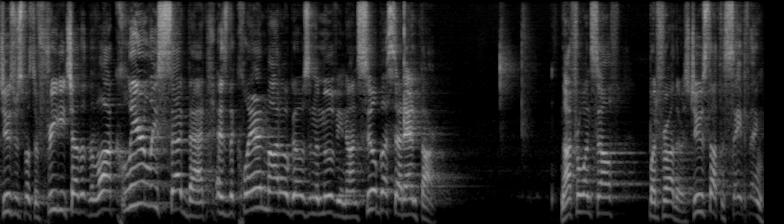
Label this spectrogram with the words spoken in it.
Jews were supposed to feed each other. The law clearly said that, as the Klan motto goes in the movie, non silba sed anthar. Not for oneself, but for others. Jews thought the same thing.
